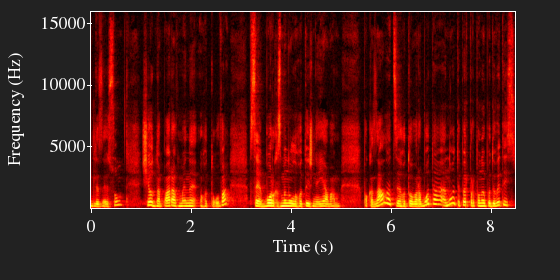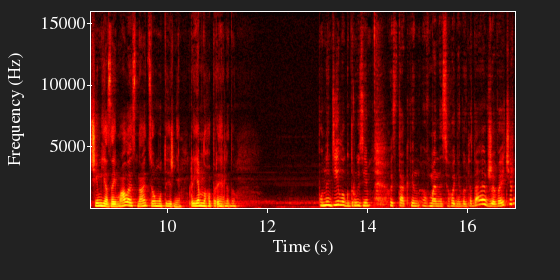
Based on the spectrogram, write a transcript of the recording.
для ЗСУ. Ще одна пара в мене готова. Все, борг з минулого тижня я вам показала. Це готова робота. Ну а тепер пропоную подивитись, чим я займалась на цьому тижні. Приємного перегляду. Понеділок, друзі. Ось так він в мене сьогодні виглядає вже вечір.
